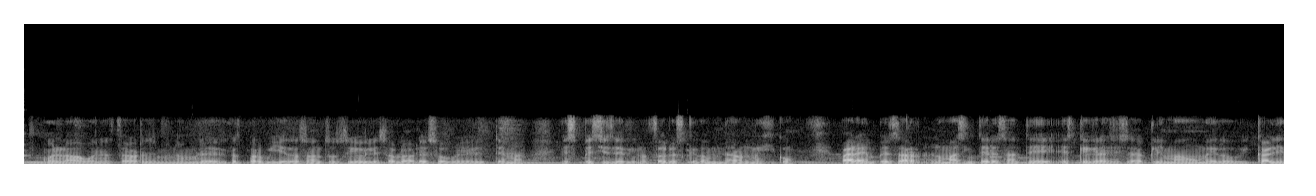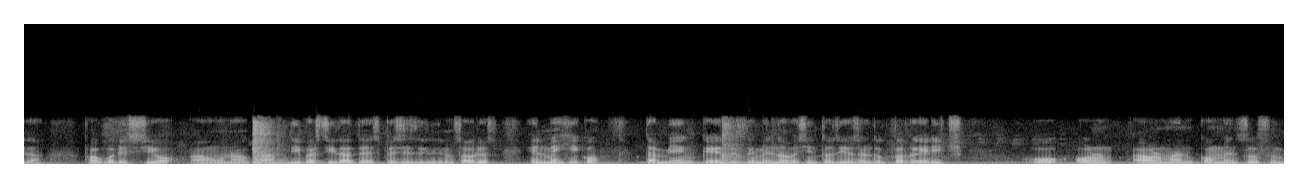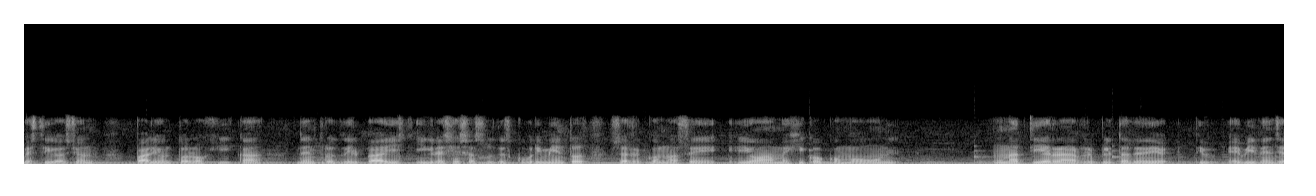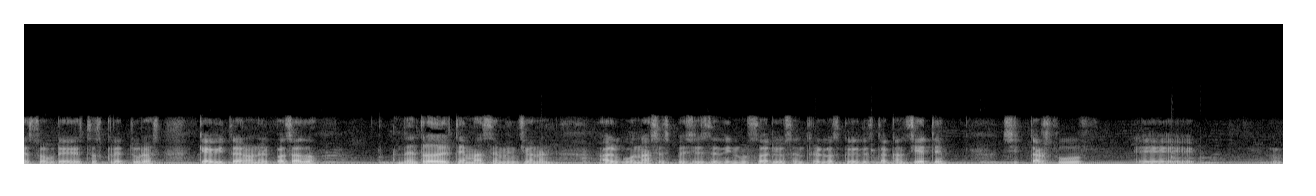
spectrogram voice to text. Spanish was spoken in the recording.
Hola, buenas tardes. Mi nombre es Gaspar Villeda Santos y hoy les hablaré sobre el tema especies de dinosaurios que dominaron México. Para empezar, lo más interesante es que gracias al clima húmedo y cálido favoreció a una gran diversidad de especies de dinosaurios en México. También que desde 1910 el Dr. Erich Auermann comenzó su investigación paleontológica dentro del país y gracias a sus descubrimientos se reconoció a México como un, una tierra repleta de evidencias sobre estas criaturas que habitaron el pasado. Dentro del tema se mencionan algunas especies de dinosaurios entre las que destacan siete, Citarsus, eh,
